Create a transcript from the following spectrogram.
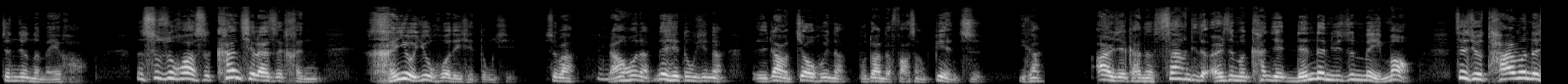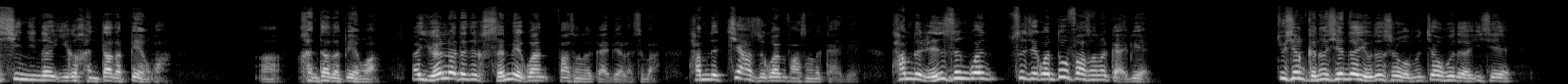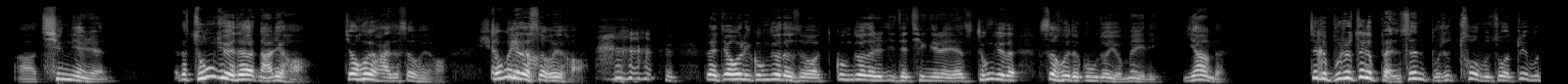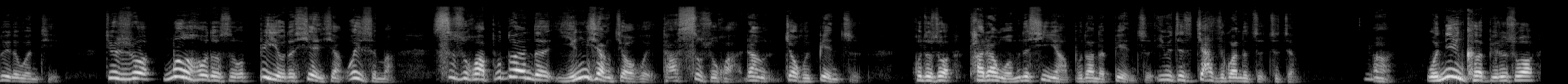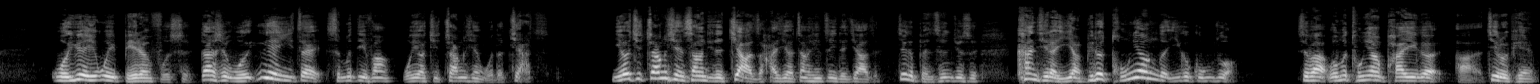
真正的美好。那世俗化是看起来是很很有诱惑的一些东西。是吧？然后呢，那些东西呢，呃，让教会呢不断的发生变质。你看，二节看到上帝的儿子们看见人的女子美貌，这就是他们的心境的一个很大的变化，啊，很大的变化。那原来的这个审美观发生了改变了，是吧？他们的价值观发生了改变，他们的人生观、世界观都发生了改变。就像可能现在有的时候，我们教会的一些啊青年人，他总觉得哪里好，教会还是社会好。总觉得社会好，在教会里工作的时候，工作的一些青年人也是总觉得社会的工作有魅力一样的。这个不是这个本身不是错不错、对不对的问题，就是说幕后的时候必有的现象。为什么世俗化不断的影响教会？它世俗化让教会变质，或者说它让我们的信仰不断的变质，因为这是价值观的之之争啊！我宁可比如说。我愿意为别人服侍，但是我愿意在什么地方，我要去彰显我的价值。你要去彰显上帝的价值，还是要彰显自己的价值？这个本身就是看起来一样。比如同样的一个工作，是吧？我们同样拍一个啊纪录片，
